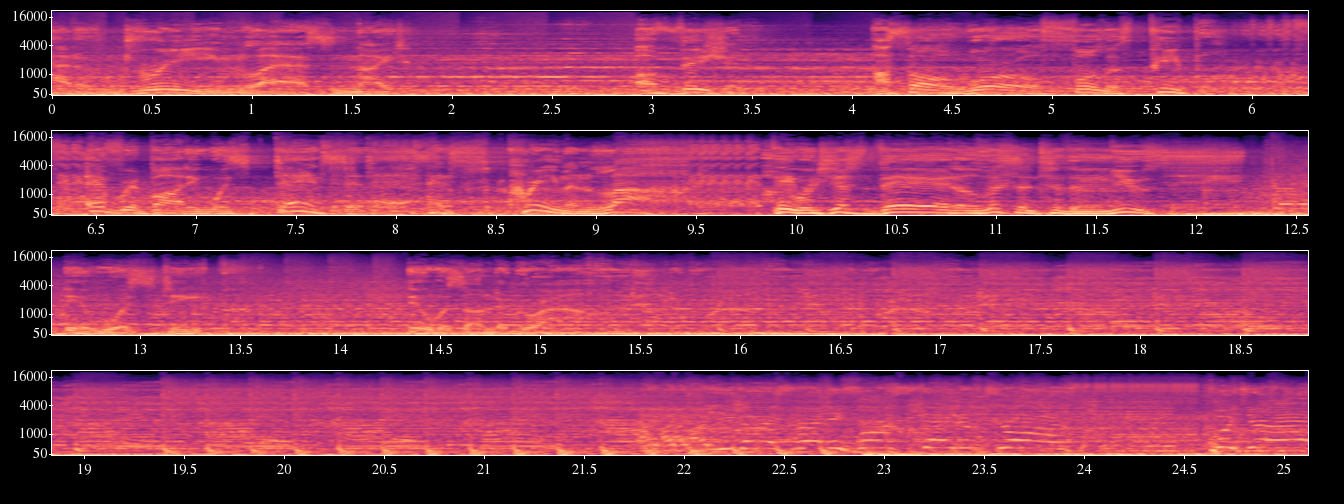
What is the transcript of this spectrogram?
had a dream last night. A vision. I saw a world full of people. Everybody was dancing and screaming loud. They were just there to listen to the music. It was deep. It was underground. Are you guys ready for a state of trance? Put your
